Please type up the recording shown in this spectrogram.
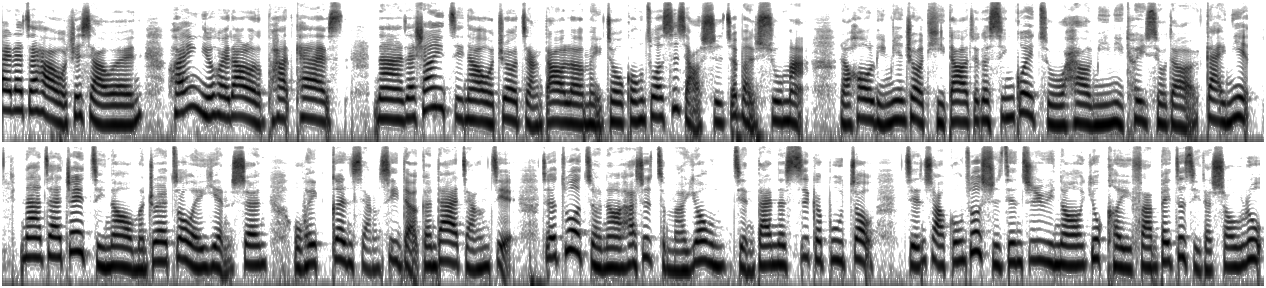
嗨，大家好，我是小文，欢迎你回到我的 podcast。那在上一集呢，我就讲到了每周工作四小时这本书嘛，然后里面就有提到这个新贵族还有迷你退休的概念。那在这一集呢，我们就会作为衍生，我会更详细的跟大家讲解这个作者呢，他是怎么用简单的四个步骤，减少工作时间之余呢，又可以翻倍自己的收入。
